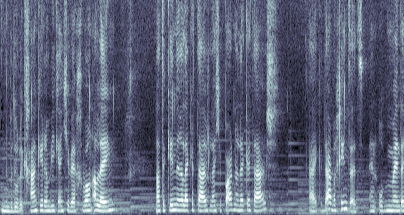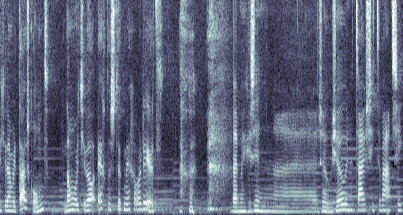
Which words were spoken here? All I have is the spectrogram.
En dan bedoel ik, ga een keer een weekendje weg, gewoon alleen. Laat de kinderen lekker thuis, laat je partner lekker thuis. Kijk, daar begint het. En op het moment dat je dan weer thuis komt, dan word je wel echt een stuk meer gewaardeerd. Bij mijn gezin uh, sowieso in de thuissituatie.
